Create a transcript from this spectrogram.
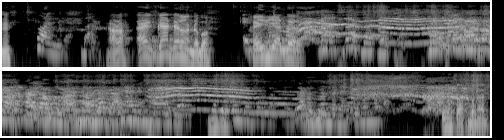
હમ? હાલો એ ક્યાં તેલનો ડબ્બો ખાઈ ગયા તેલ કેનું શાક બનાવે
